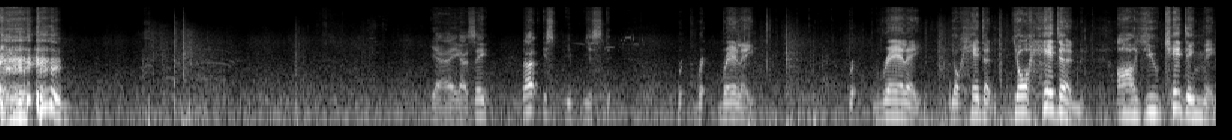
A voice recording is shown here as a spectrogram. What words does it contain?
yeah, there you go. See? No, you you, you really? R really? You're hidden. You're hidden. Are you kidding me?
